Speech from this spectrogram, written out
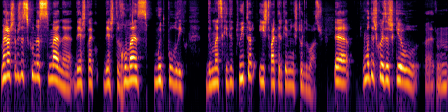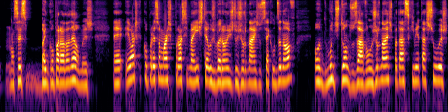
Mas nós estamos na segunda semana desta, deste romance muito público de Musk e de Twitter, e isto vai ter caminhos tortuosos. uma das coisas que eu, não sei se bem comparado ou não, mas eu acho que a comparação mais próxima a isto é os barões dos jornais do século XIX, onde muitos donos usavam os jornais para dar seguimento às suas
